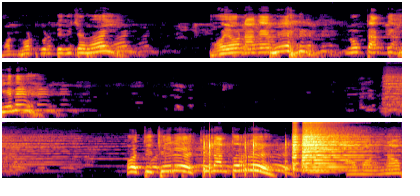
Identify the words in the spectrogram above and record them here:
ভট ভট করে দেখিছে ভাই? ভয়ও গে ফের লোক টাক দেখিয়ে নে। ও তুই কে রে? কি নাম তোর রে? আমার নাম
